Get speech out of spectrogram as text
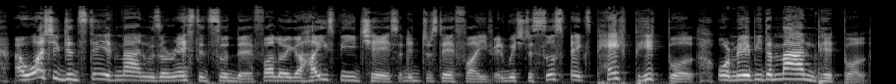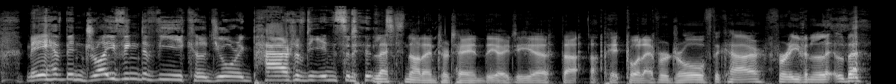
a Washington State man was arrested Sunday following a high speed chase on Interstate 5 in which the suspect's pet pitbull, or maybe the man pitbull, may have been driving the vehicle during part of the incident. Let's not entertain the idea that a Pitbull ever drove the car for even a little bit.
